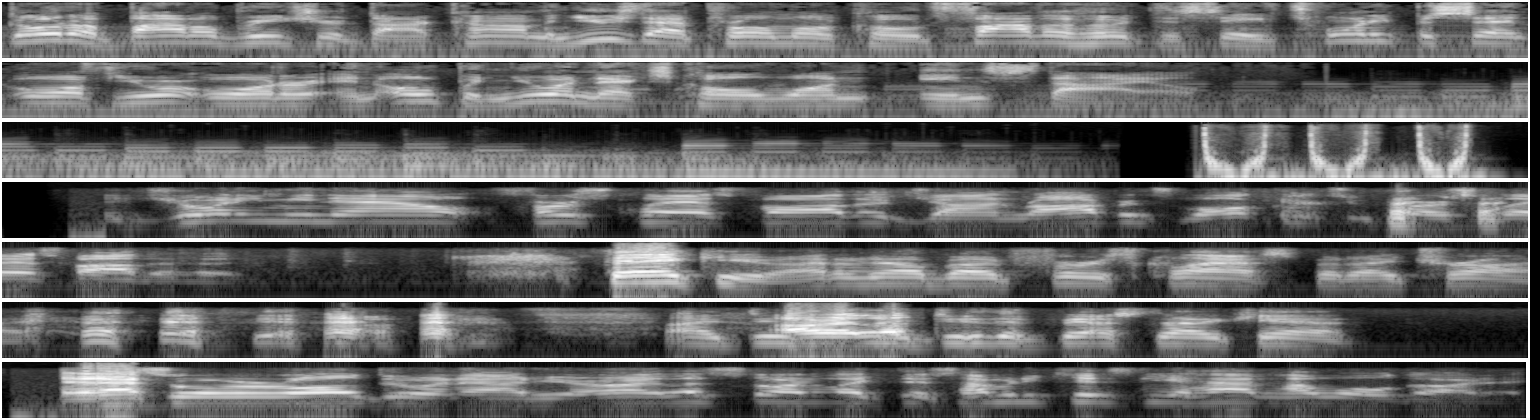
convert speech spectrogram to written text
Go to bottlebreacher.com and use that promo code FATHERHOOD to save 20% off your order and open your next Cole One in style. Joining me now, first class father John Roberts. Welcome to First Class Fatherhood. Thank you. I don't know about first class, but I try. you know, I do. All right, I do the best I can. And that's what we're all doing out here. All right, let's start like this. How many kids do you have? How old are they?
